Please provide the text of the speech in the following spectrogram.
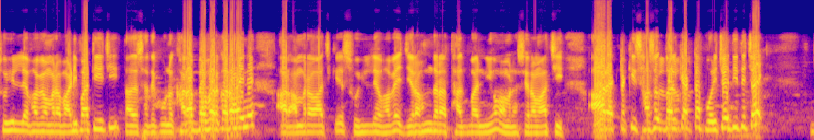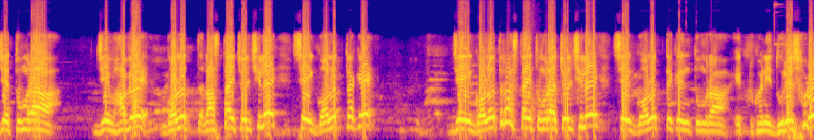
সুহিল্যভাবে আমরা বাড়ি পাঠিয়েছি, তাদের সাথে কোনো খারাপ ব্যবহার করা হয়নি, আর আমরাও আজকে সুহিল্যভাবে যেরকম দ্বারা থাকবার নিয়ম, আমরা সেরকম আছি। আর একটা কি শাসক দলকে একটা পরিচয় দিতে চাই? যে তোমরা যেভাবে গলত রাস্তায় চলছিলে, সেই গলতটাকে, যেই গলত রাস্তায় তোমরা চলছিলে, সেই গলত থেকে তোমরা একটুখানি দূরে সরো,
